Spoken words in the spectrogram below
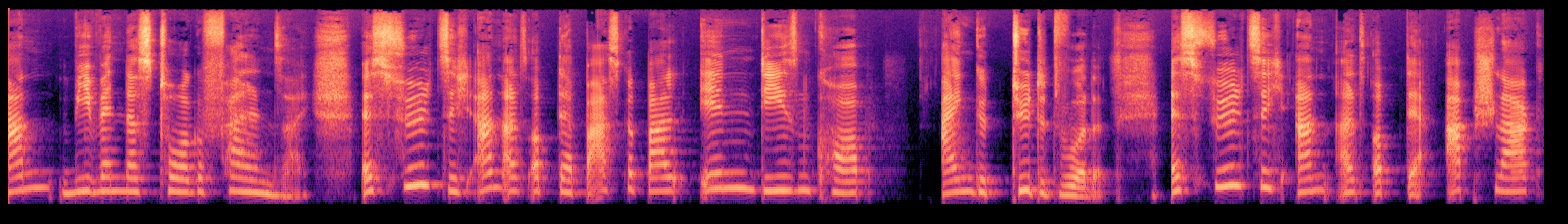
an, wie wenn das Tor gefallen sei. Es fühlt sich an, als ob der Basketball in diesen Korb eingetütet wurde. Es fühlt sich an, als ob der Abschlag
